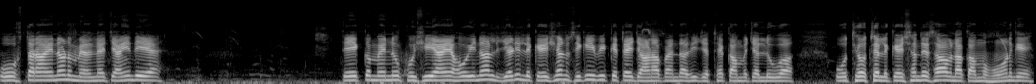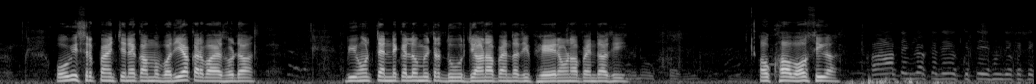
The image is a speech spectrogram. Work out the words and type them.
ਉਸ ਤਰ੍ਹਾਂ ਇਹਨਾਂ ਨੂੰ ਮਿਲਣੇ ਚਾਹੀਦੇ ਆ। ਤੇ ਇੱਕ ਮੈਨੂੰ ਖੁਸ਼ੀ ਆਏ ਹੋਈ ਨਾ, ਜਿਹੜੀ ਲੋਕੇਸ਼ਨ ਸੀਗੀ ਵੀ ਕਿਤੇ ਜਾਣਾ ਪੈਂਦਾ ਸੀ, ਜਿੱਥੇ ਕੰਮ ਚੱਲੂਗਾ, ਉੱਥੇ ਉੱਥੇ ਲੋਕੇਸ਼ਨ ਦੇ ਹਿਸਾਬ ਨਾਲ ਕੰਮ ਹੋਣਗੇ। ਉਹ ਵੀ ਸਰਪੰਚ ਨੇ ਕੰਮ ਵਧੀਆ ਕਰਵਾਇਆ ਤੁਹਾਡਾ, ਵੀ ਹੁਣ 3 ਕਿਲੋਮੀਟਰ ਦੂਰ ਜਾਣਾ ਪੈਂਦਾ ਸੀ, ਫੇਰ ਆਉਣਾ ਪੈਂਦਾ ਸੀ। ਔਖਾ ਬਹੁਤ ਸੀਗਾ। ਖਾਣਾ ਤੇ ਵੀ ਕਿਤੇ ਕਿਤੇ ਹੁੰਦੇ ਕਿਤੇ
